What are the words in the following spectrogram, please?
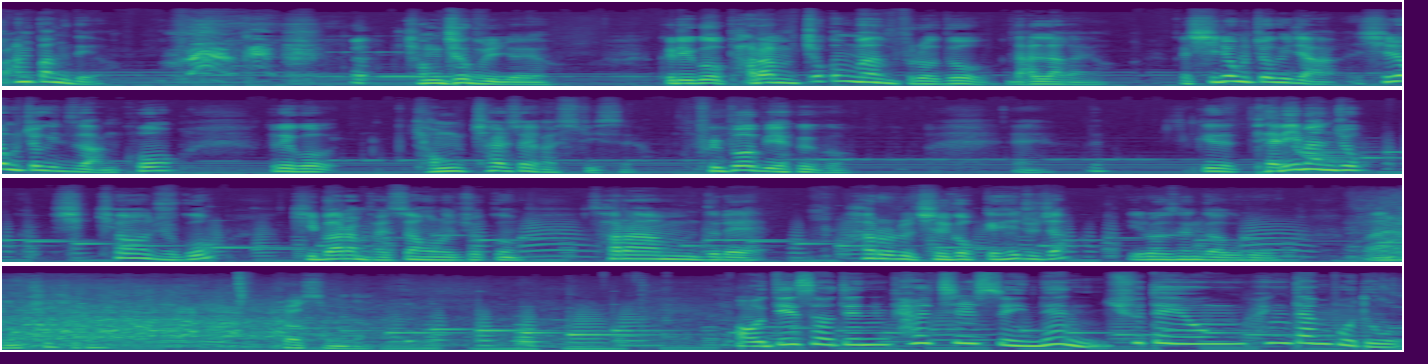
빵빵대요. 경적 울려요. 그리고 바람 조금만 불어도 날아가요. 그러니까 실용적이지 않- 실용적이지도 않고 그리고 경찰서에 갈 수도 있어요. 불법이에요 그거. 예. 그 대리만족 시켜주고 기발한 발상으로 조금 사람들의 하루를 즐겁게 해주자 이런 생각으로 만든 취지로 그렇습니다. 어디서든 펼칠 수 있는 휴대용 횡단보도.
